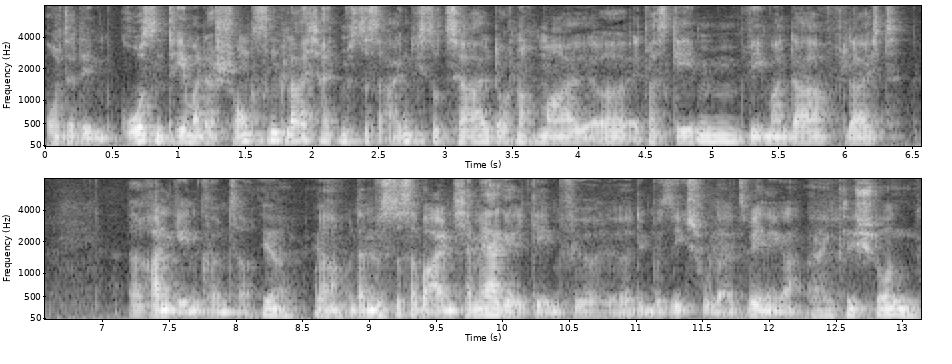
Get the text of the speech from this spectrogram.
unter dem großen Thema der Chancengleichheit müsste es eigentlich sozial doch nochmal äh, etwas geben, wie man da vielleicht rangehen könnte. Ja, ja, ja, und dann müsste es aber eigentlich ja mehr Geld geben für äh, die Musikschule als weniger. Eigentlich schon,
